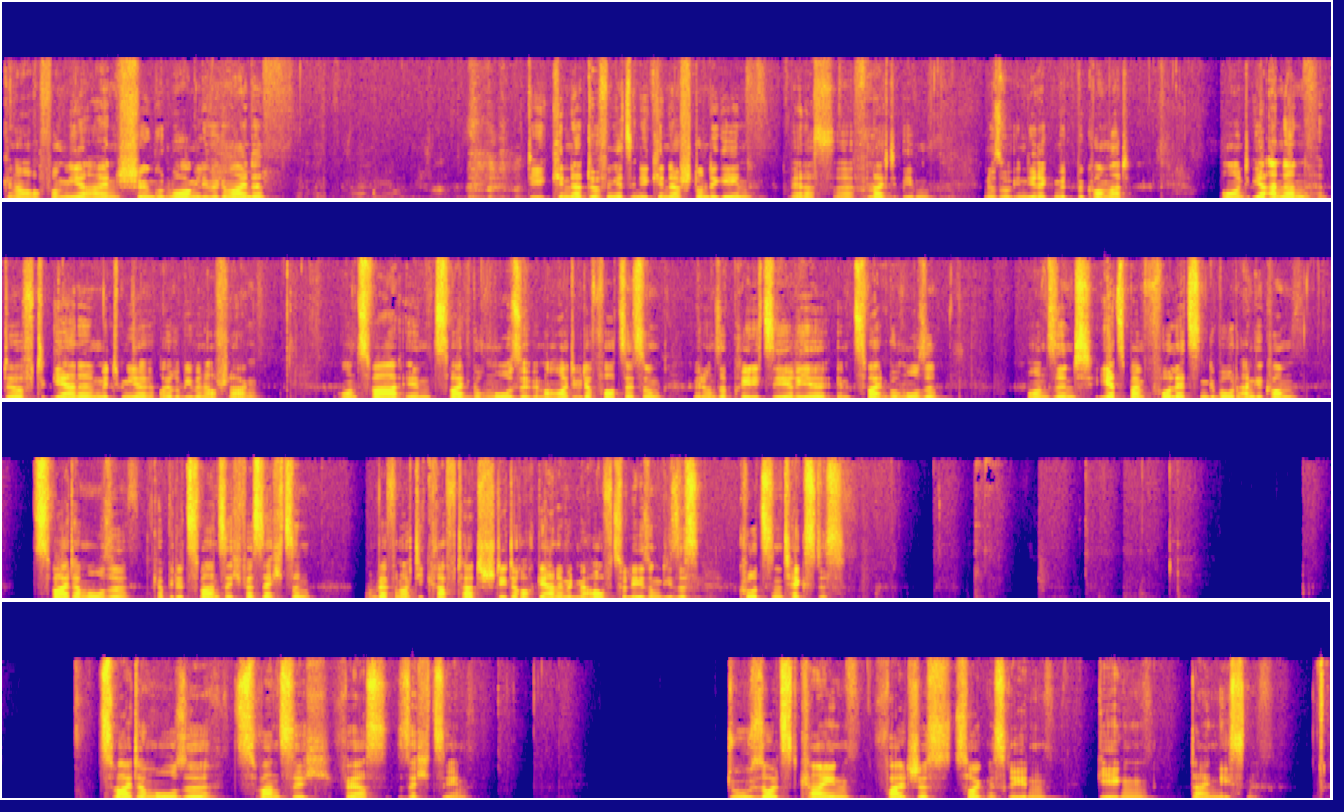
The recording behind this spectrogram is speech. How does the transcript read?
Genau, auch von mir einen schönen guten Morgen, liebe Gemeinde. Die Kinder dürfen jetzt in die Kinderstunde gehen, wer das äh, vielleicht eben nur so indirekt mitbekommen hat. Und ihr anderen dürft gerne mit mir eure Bibeln aufschlagen. Und zwar im zweiten Buch Mose. Wir machen heute wieder Fortsetzung mit unserer Predigtserie im zweiten Buch Mose und sind jetzt beim vorletzten Gebot angekommen. 2. Mose, Kapitel 20, Vers 16 und wer von euch die Kraft hat, steht doch auch gerne mit mir auf zur Lesung dieses kurzen Textes. Zweiter Mose 20, Vers 16. Du sollst kein falsches Zeugnis reden gegen deinen Nächsten.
